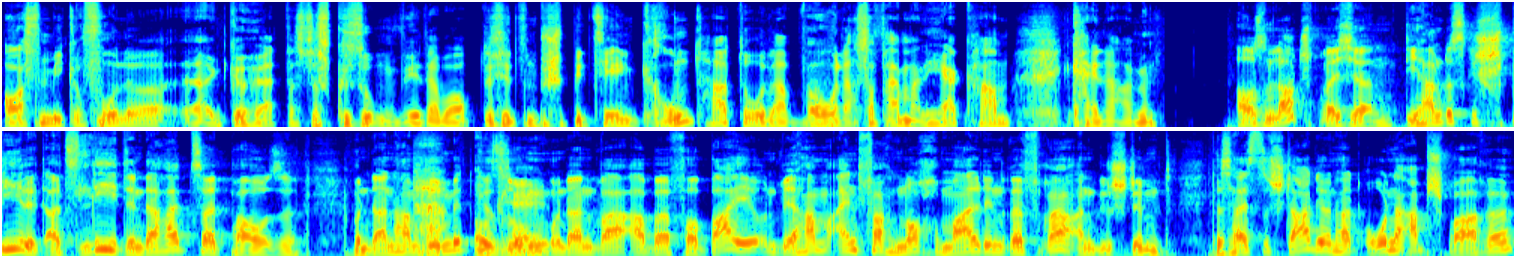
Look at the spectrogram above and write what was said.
Außenmikrofone äh, gehört, dass das gesungen wird. Aber ob das jetzt einen speziellen Grund hatte oder wo das auf einmal herkam, keine Ahnung aus den Lautsprechern. Die haben das gespielt als Lied in der Halbzeitpause. Und dann haben wir mitgesungen okay. und dann war aber vorbei und wir haben einfach nochmal den Refrain angestimmt. Das heißt, das Stadion hat ohne Absprache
